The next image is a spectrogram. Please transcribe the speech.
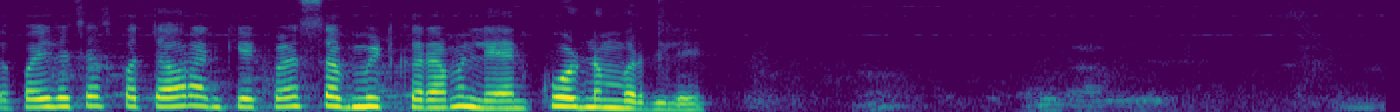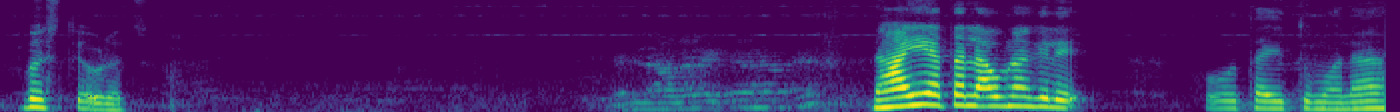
तर पहिल्याच्याच पत्त्यावर आणखी एक वेळा सबमिट करा म्हणले आणि कोड नंबर दिले. बस तेवढंच. नाही आता लावून गेले. हो ताई तुम्हाला.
